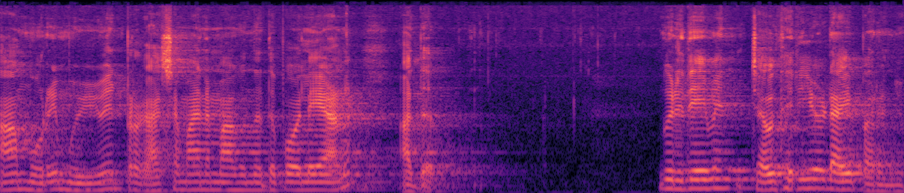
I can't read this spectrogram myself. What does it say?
ആ മുറി മുഴുവൻ പ്രകാശമാനമാകുന്നത് പോലെയാണ് അത്. ഗുരുദേവൻ ചൗധരിയോടായി പറഞ്ഞു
